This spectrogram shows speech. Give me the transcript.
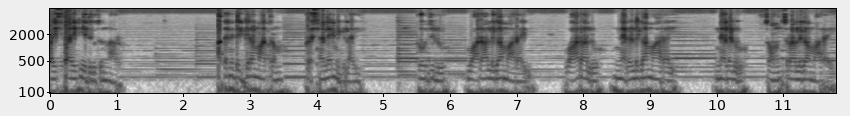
పై స్థాయికి ఎదుగుతున్నారు. అతని దగ్గర మాత్రం ప్రశ్నలే మిగిలాయి. రోజులు వారాలుగా మారాయి. వారాలు నెలలుగా మారాయి. నెలలు సంవత్సరాలుగా మారాయి.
